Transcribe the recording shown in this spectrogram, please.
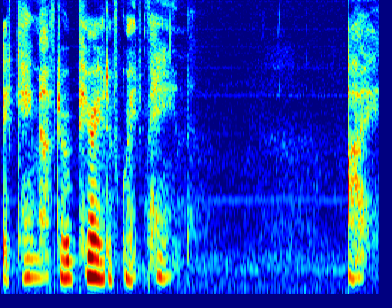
it came after a period of great pain. I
